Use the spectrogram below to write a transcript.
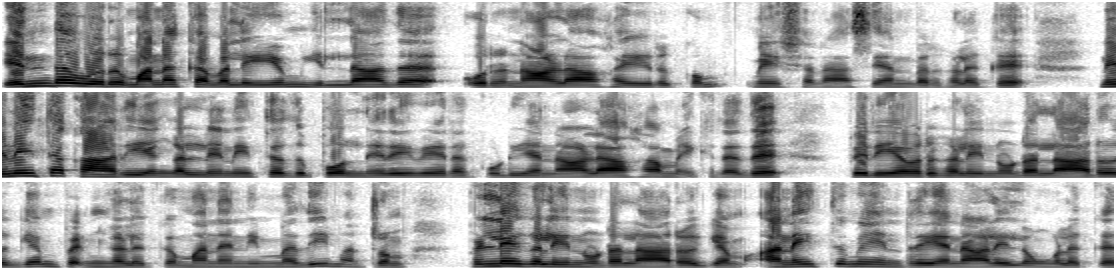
எந்த ஒரு மனக்கவலையும் இல்லாத ஒரு நாளாக இருக்கும் மேஷராசி அன்பர்களுக்கு. நினைத்த காரியங்கள் நினைத்தது போல் நிறைவேறக்கூடிய நாளாக அமைகிறது. பெரியவர்களின் உடல் ஆரோக்கியம் பெண்களுக்கு மன நிம்மதி மற்றும் பிள்ளைகளின் உடல் ஆரோக்கியம் அனைத்துமே இன்றைய நாளில் உங்களுக்கு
